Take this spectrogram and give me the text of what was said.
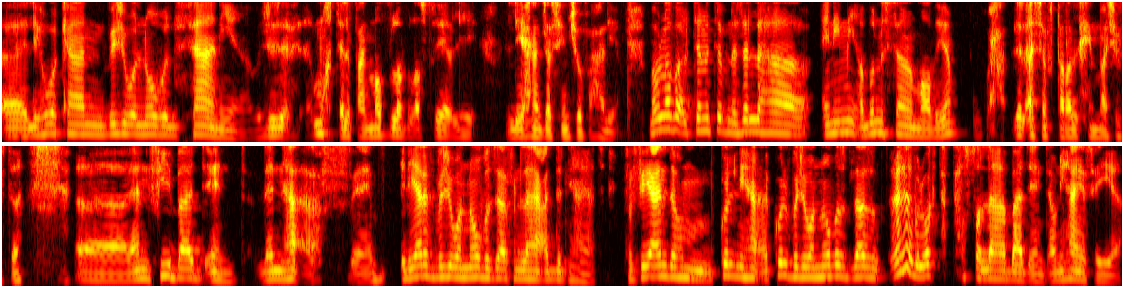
اللي هو كان visual novel ثانية جزء مختلف عن مافلوف الأصلية اللي اللي إحنا جالسين نشوفها حاليا. اوف ألترناتيف نزل لها انمي أظن السنة الماضية. للأسف ترى الحين ما شفته. آه لأن في bad end لانها اللي يعرف visual novels يعرف إن لها عدة نهايات. ففي عندهم كل نهايه كل visual novels لازم أغلب الوقت تحصل لها bad end أو نهاية سيئة.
